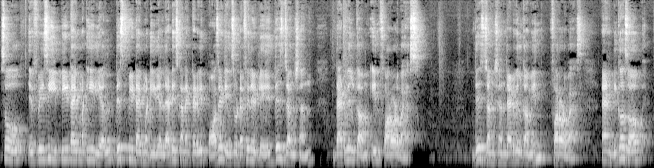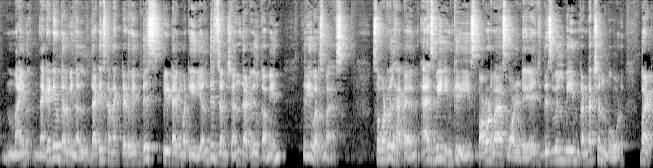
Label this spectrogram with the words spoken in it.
So if we see p-type material, this p-type material that is connected with positive, so definitely this junction that will come in forward bias. This junction that will come in forward bias. And because of my negative terminal that is connected with this p-type material, this junction that will come in reverse bias. So what will happen as we increase forward bias voltage this will be in conduction mode but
